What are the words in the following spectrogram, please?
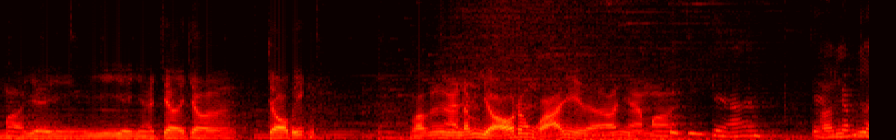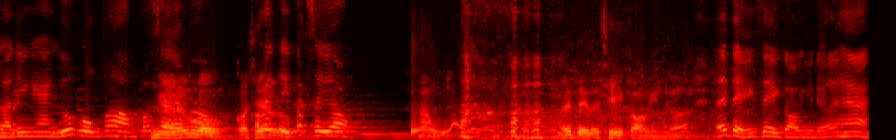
mời về về nhà chơi cho cho biết. Hoặc cái ngày đám giỗ đám quả gì đó ở nhà mời. Dạ em dạ, rồi cảm là đi ngang rước luôn phải không? Có Ngang xe rước phải luôn, không? có xe lấy tiền taxi không? Không. Lấy tiền taxi còn gì nữa. Lấy tiền taxi còn gì nữa ha.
